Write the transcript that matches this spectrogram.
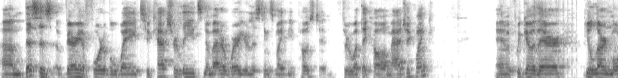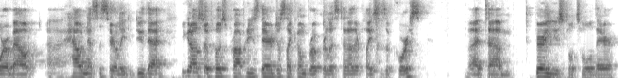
um, this is a very affordable way to capture leads, no matter where your listings might be posted, through what they call a magic link. And if we go there, you'll learn more about uh, how necessarily to do that. You can also post properties there, just like on BrokerList and other places, of course. But um, very useful tool there.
